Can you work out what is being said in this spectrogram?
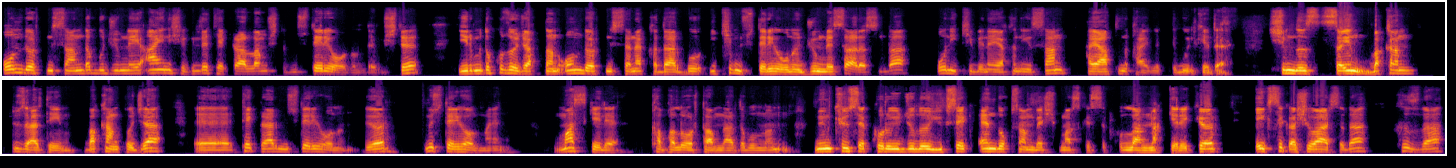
14 Nisan'da bu cümleyi aynı şekilde tekrarlamıştı. Müsterih olun demişti. 29 Ocak'tan 14 Nisan'a kadar bu iki müsterih olun cümlesi arasında 12 bine yakın insan hayatını kaybetti bu ülkede. Şimdi Sayın Bakan düzelteyim. Bakan Koca e, tekrar müsterih olun diyor. Müsterih olmayın. Maskeli kapalı ortamlarda bulunun. Mümkünse koruyuculuğu yüksek N95 maskesi kullanmak gerekiyor. Eksik aşı varsa da hızla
